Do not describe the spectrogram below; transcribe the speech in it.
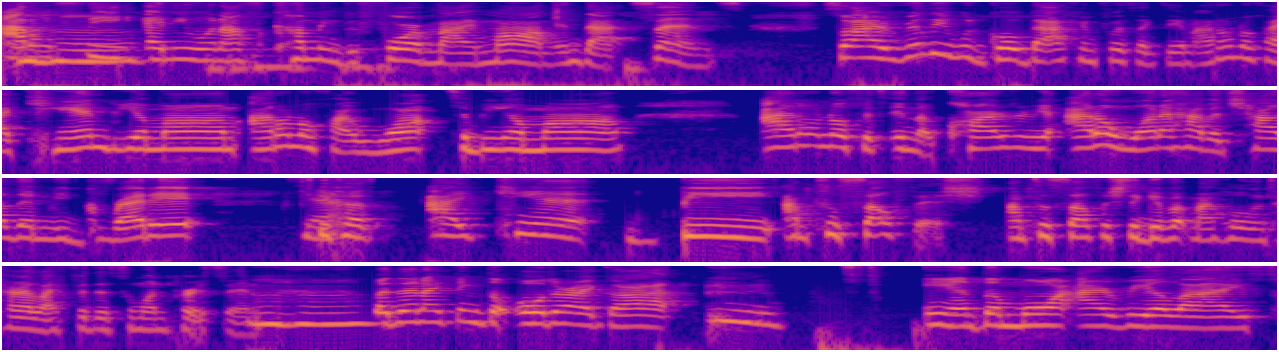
I don't mm-hmm. see anyone else coming before my mom in that sense. So I really would go back and forth like, damn, I don't know if I can be a mom. I don't know if I want to be a mom. I don't know if it's in the cards for me. I don't want to have a child and regret it yeah. because I can't be, I'm too selfish. I'm too selfish to give up my whole entire life for this one person. Mm-hmm. But then I think the older I got, and the more I realized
